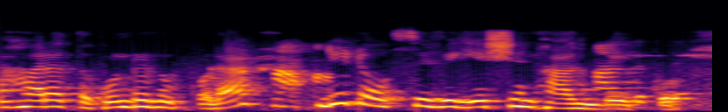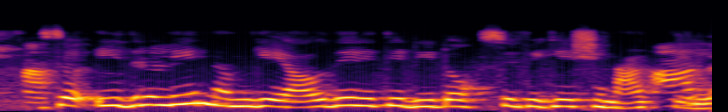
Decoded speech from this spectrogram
ಆಹಾರ ತಗೊಂಡ್ರು ಕೂಡ. ಡಿಟಾಕ್ಸಿಫಿಕೇಶನ್ ಆಗಬೇಕು. ಸೊ ಇದರಲ್ಲಿ ನಮ್ಗೆ ಯಾವುದೇ ರೀತಿ ಡಿಟಾಕ್ಸಿಫಿಕೇಶನ್ ಆಗ್ತಿಲ್ಲ.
